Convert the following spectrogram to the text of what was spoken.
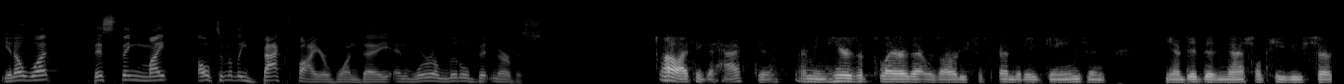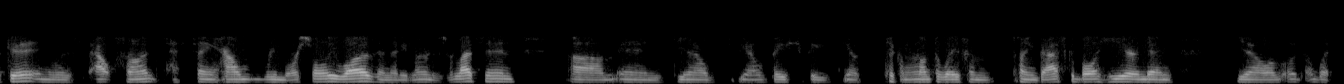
you know what, this thing might ultimately backfire one day and we're a little bit nervous? Oh, I think it has to. I mean, here's a player that was already suspended eight games and, you know, did the national TV circuit and was out front saying how remorseful he was and that he learned his lesson. Um, and, you know, you know, basically, you know, took a month away from playing basketball here and then you know, what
